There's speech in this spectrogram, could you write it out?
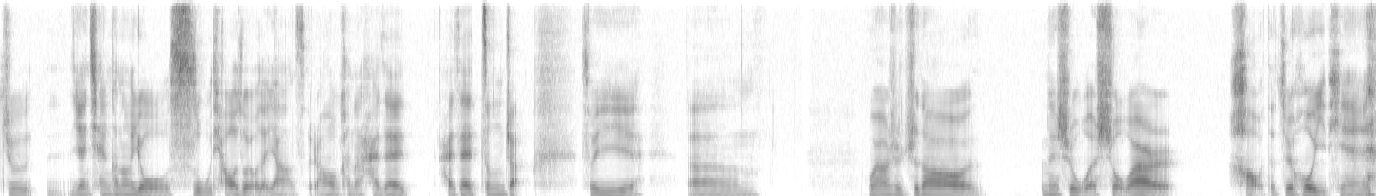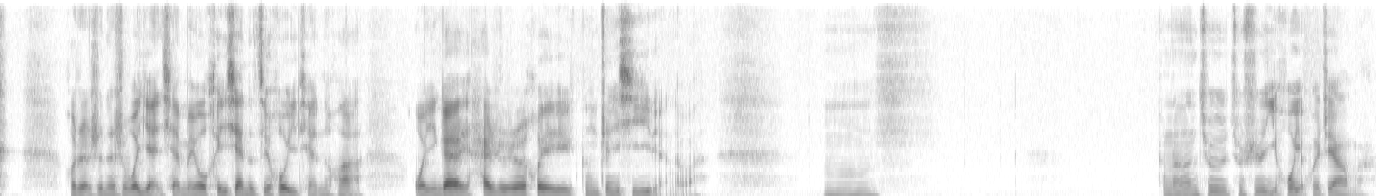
就眼前可能有四五条左右的样子，然后可能还在还在增长，所以，嗯，我要是知道那是我手腕好的最后一天。或者是那是我眼前没有黑线的最后一天的话，我应该还是会更珍惜一点的吧。嗯，可能就就是以后也会这样吧。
